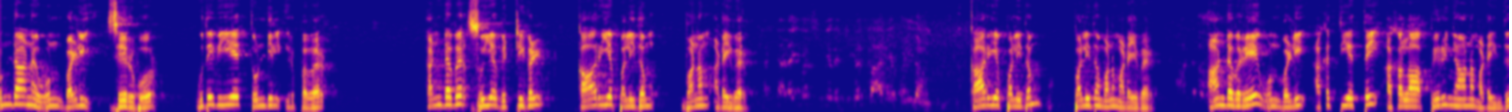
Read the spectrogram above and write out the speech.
உண்டான உன் வழி சேருவோர் உதவியே தொண்டில் இருப்பவர் கண்டவர் சுய வெற்றிகள் காரிய பலிதம் வனம் அடைவர். காரிய பலிதம் பலிதம் அடைவர் ஆண்டவரே உன் வழி அகத்தியத்தை அகலா பெருஞானம் அடைந்து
